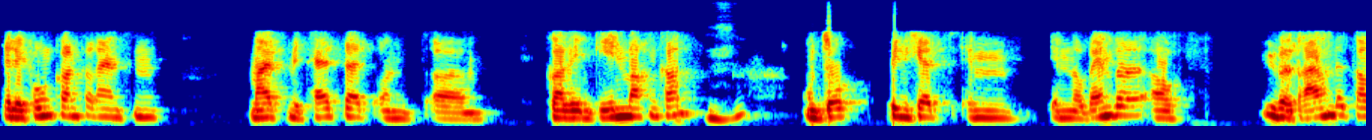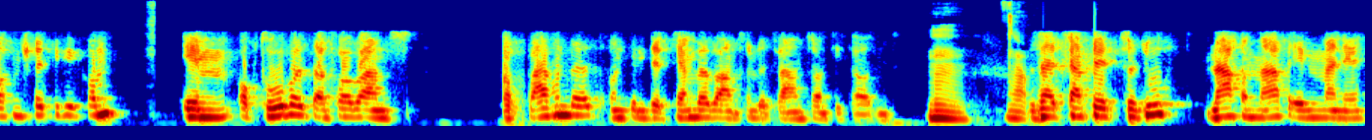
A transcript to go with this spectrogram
Telefonkonferenzen meist mit Headset und äh, quasi im Gehen machen kann. Mhm. Und so bin ich jetzt im, im November auf über 300.000 Schritte gekommen. Im Oktober davor waren es auf 200 und im Dezember waren es 122.000. Mhm. Ja. Das heißt, ich habe jetzt versucht, nach und nach eben meine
